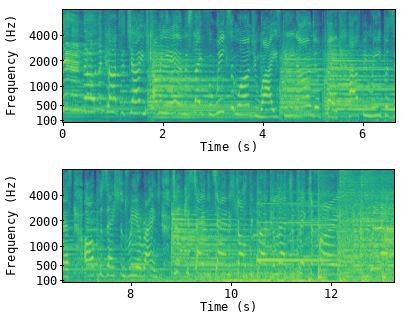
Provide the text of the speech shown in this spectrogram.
Didn't know the clocks had changed. Coming in this late for weeks and wondering why he's been underpaid. House been repossessed, all possessions rearranged. Took his table tennis trophy, but collection picture frame. Well,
